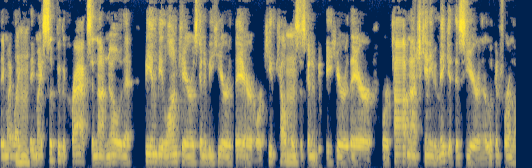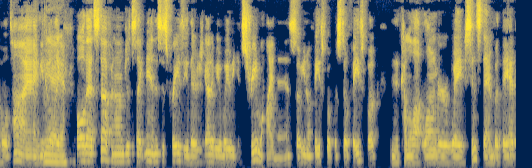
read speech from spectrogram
They might like Mhm. they might slip through the cracks and not know that B&B Lawn Care is going to be here or there, or Keith Kalfas is going to be here or there, or Top Notch can't even make it this year, and they're looking for him the whole time. You know, yeah, like yeah. all that stuff. And I'm just like, man, this is crazy. There's got to be a way we can streamline this. So, you know, Facebook was still Facebook and it's come a lot longer way since then, but they had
